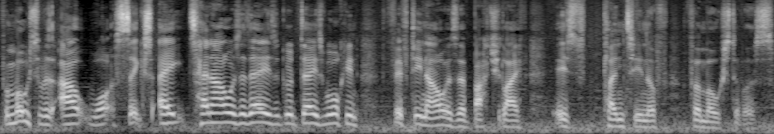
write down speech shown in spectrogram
for most of us out what six eight ten hours a day is a good day's walking? 15 hours of battery life is plenty enough for most of us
